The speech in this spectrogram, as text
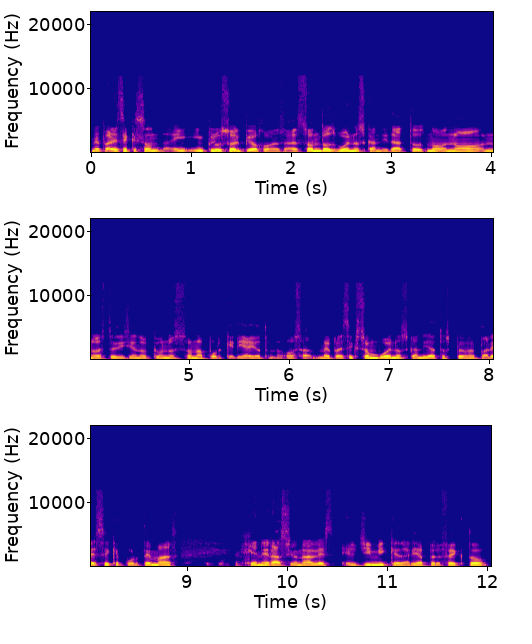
Me parece que son, incluso el Piojo, o sea, son dos buenos candidatos, no, no, no estoy diciendo que uno es una porquería y otro no, o sea, me parece que son buenos candidatos, pero me parece que por temas generacionales, el Jimmy quedaría perfecto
